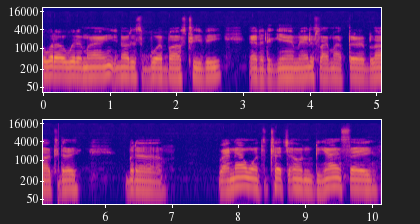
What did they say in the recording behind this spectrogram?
What up with it, man? You know, this is boy Boss TV at it again, man. It's like my third blog today. But uh right now I want to touch on Beyonce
